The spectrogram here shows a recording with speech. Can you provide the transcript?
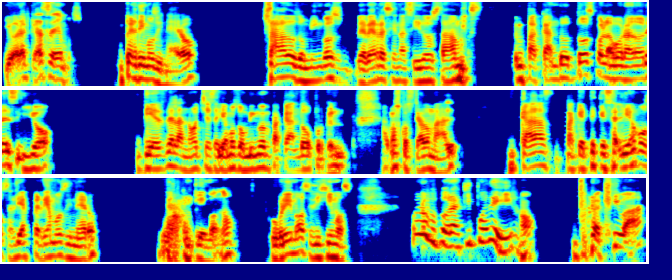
¿y ahora qué hacemos? Perdimos dinero. Sábados, domingos, bebé recién nacido, estábamos empacando dos colaboradores y yo. 10 de la noche, seguíamos domingo empacando porque habíamos costeado mal. Cada paquete que salíamos, salía, perdíamos dinero. Pero cumplimos, ¿no? Cubrimos y dijimos, bueno, pues por aquí puede ir, ¿no? Por aquí va.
